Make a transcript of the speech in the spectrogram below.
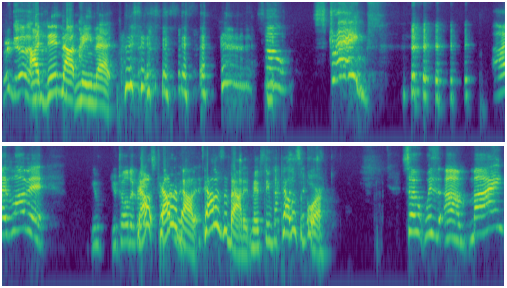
We're good. I did not mean that. so strength. I love it. You you told a great tell, story. Tell about it. Tell us about it, Misty. Tell us more. So with um my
